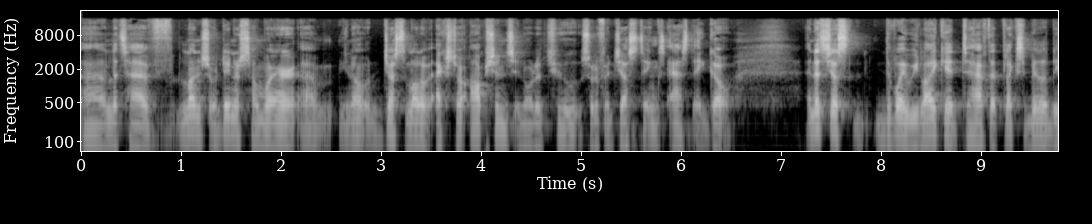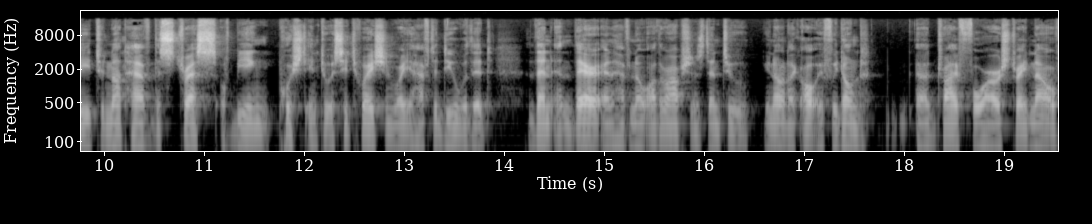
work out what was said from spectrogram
Uh, let's have lunch or dinner somewhere. Um, you know, just a lot of extra options in order to sort of adjust things as they go. And that's just the way we like it to have that flexibility, to not have the stress of being pushed into a situation where you have to deal with it then and there and have no other options than to, you know, like, oh, if we don't uh, drive four hours straight now,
